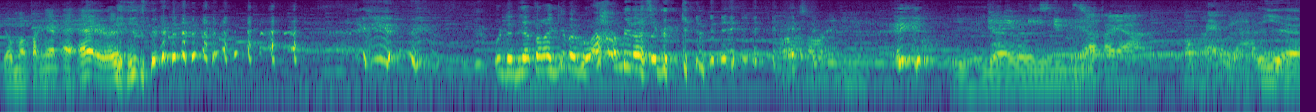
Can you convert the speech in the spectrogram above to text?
Gak mau pengen ee -e, gitu udah jatuh lagi bang gue ambil langsung gue gini. Oh, soalnya gini. iya jalan. Iya kayak kayak ular iya.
